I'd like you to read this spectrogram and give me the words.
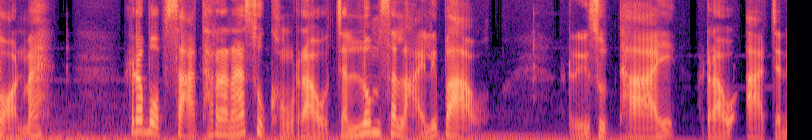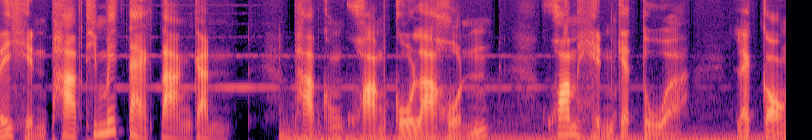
ก่อนไหมระบบสาธารณสุขของเราจะล่มสลายหรือเปล่า หรือสุดท้ายเราอาจจะได้เห็นภาพที่ไม่แตกต่างกัน ภาพของความโกลาหล ความเห็นแก่ตัว และกอง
